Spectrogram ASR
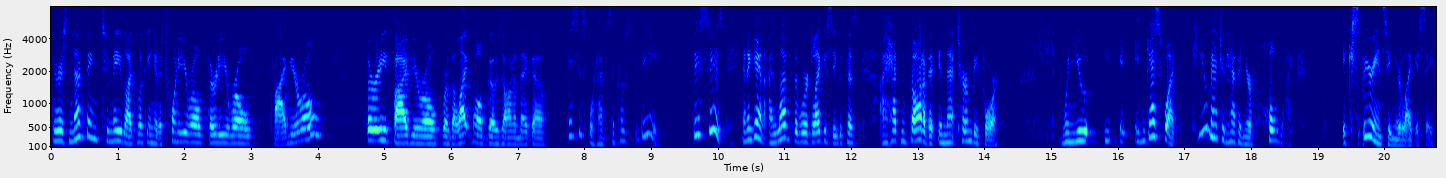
There is nothing to me like looking at a 20 year old, 30 year old, five year old, 35 year old where the light bulb goes on and they go, This is what I'm supposed to be. This is. And again, I love the word legacy because I hadn't thought of it in that term before. When you, and guess what? Can you imagine having your whole life experiencing your legacy,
